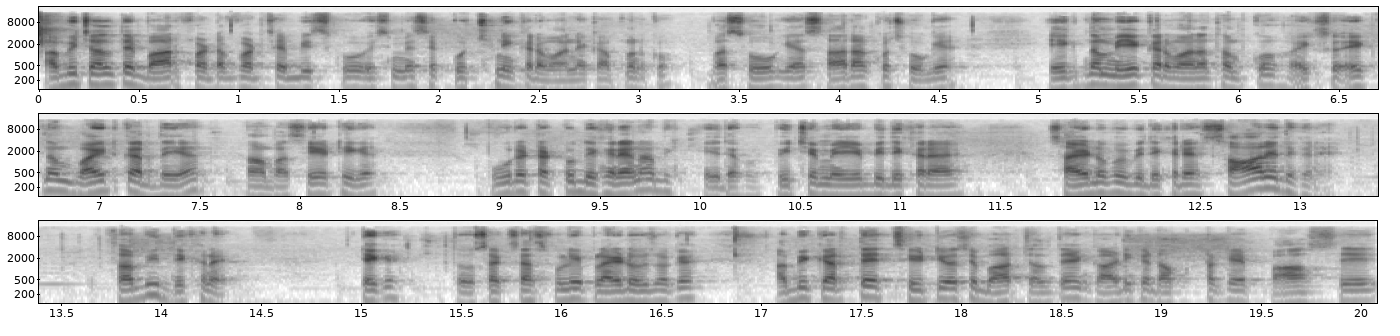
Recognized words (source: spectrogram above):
अभी चलते बाहर फटाफट से। अभी इसको, इसमें से कुछ नहीं करवाने का अपन को। बस हो गया, सारा कुछ हो गया। एकदम ये करवाना था हमको। एक सौ, एकदम वाइट कर दे यार। हाँ बस ये ठीक है। पूरे टट्टू दिख रहे हैं ना अभी? ये देखो, पीछे में ये भी दिख रहा है। साइडों पे भी दिख रहे हैं। सारे दिख रहे हैं। सभी दिख रहे हैं। ठीक है तो सक्सेसफुली अप्लाइड हो चुके अभी करते हैं सी से बाहर चलते हैं। गाड़ी के डॉक्टर के पास से।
